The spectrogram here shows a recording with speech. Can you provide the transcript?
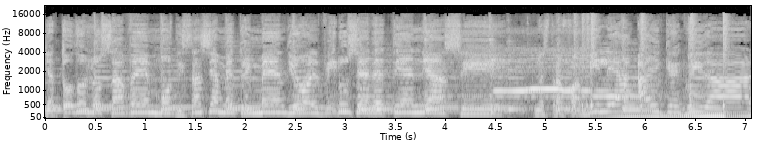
Ya todos lo sabemos, distancia metro y medio, el virus se detiene así. Nuestra familia hay que cuidar,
